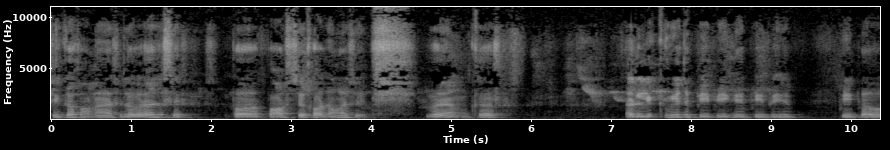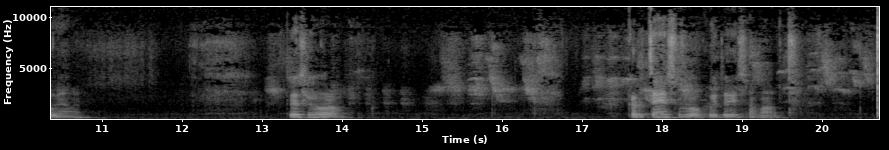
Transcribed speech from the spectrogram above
तीखा खाना है, ऐसे लग रहा है जैसे पास से खा जाऊँगा ऐसे। भयंकर। लिक्विड पी पी के, पी पी के पीपा हो गया मैं। कैसे हो रहा हूँ? करते हैं इस रोग को तो समाप्त।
